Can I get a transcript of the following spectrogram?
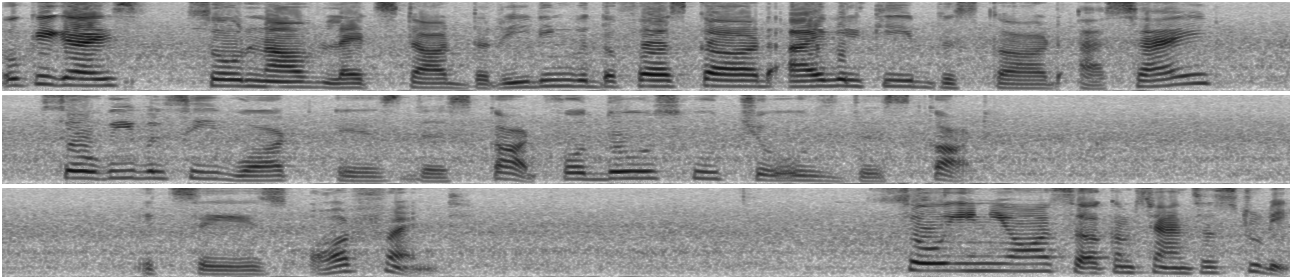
Okay guys, so now let's start the reading with the first card. I will keep this card aside. So we will see what is this card for those who chose this card it says orphaned. So, in your circumstances today,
